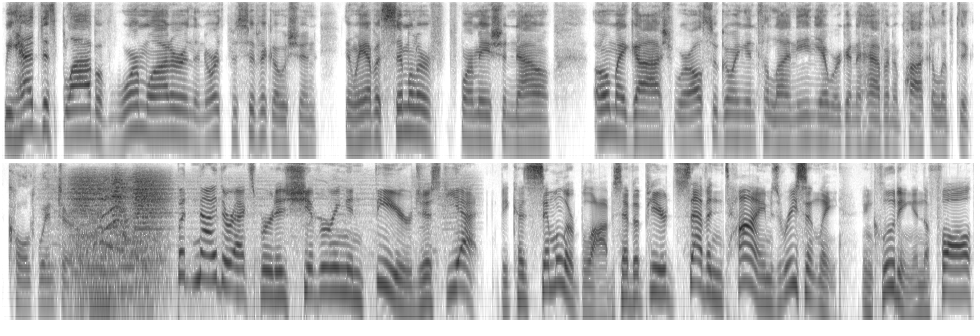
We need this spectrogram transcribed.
we had this blob of warm water in the North Pacific Ocean, and we have a similar formation now. Oh my gosh, we're also going into La Nina. We're going to have an apocalyptic cold winter. But neither expert is shivering in fear just yet because similar blobs have appeared seven times recently, including in the fall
